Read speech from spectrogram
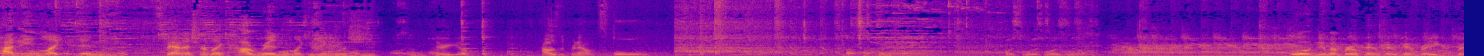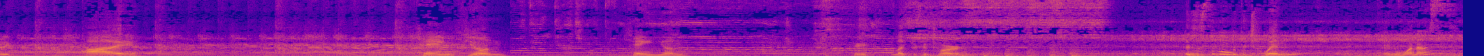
Harin like in Spanish or like Harin like in English? There you go. How is it pronounced? Oh. New member. Okay, okay, okay. I'm ready. I'm ready. Hi. Kang Hyun. Kang Hyun. Okay, electric guitar. Is this the one with the twin in ONEUS?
